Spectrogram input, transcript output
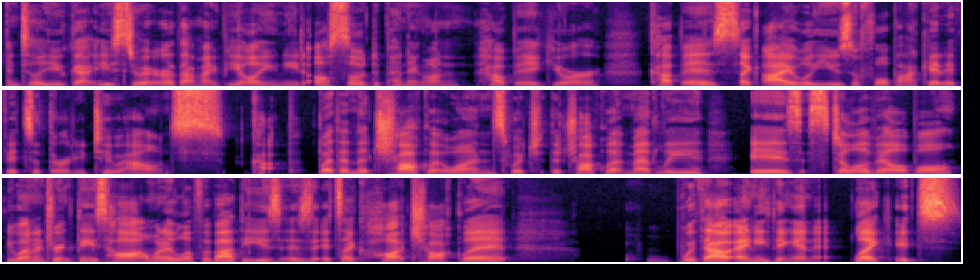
until you get used to it, or that might be all you need. Also, depending on how big your cup is, like I will use a full packet if it's a 32 ounce cup. But then the chocolate ones, which the chocolate medley is still available. You want to drink these hot. And what I love about these is it's like hot chocolate without anything in it. Like it's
